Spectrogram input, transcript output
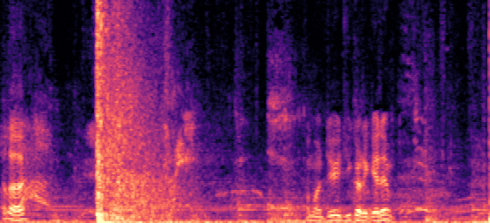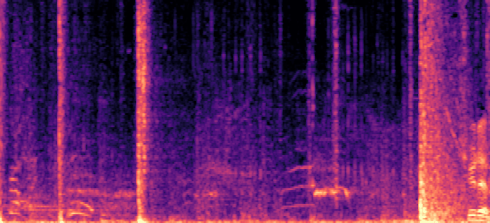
Hello. Come on, dude, you got to get him. Shoot him.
